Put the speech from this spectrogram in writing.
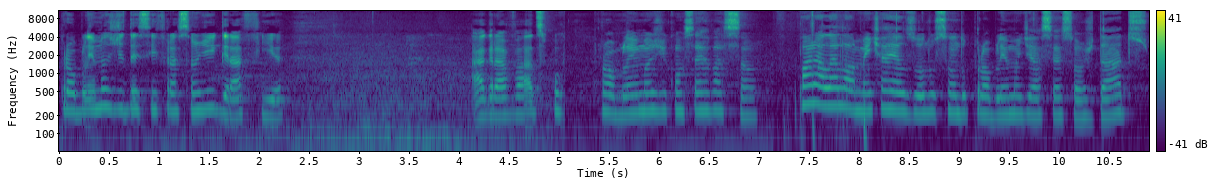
problemas de decifração de grafia, agravados por problemas de conservação. Paralelamente à resolução do problema de acesso aos dados,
